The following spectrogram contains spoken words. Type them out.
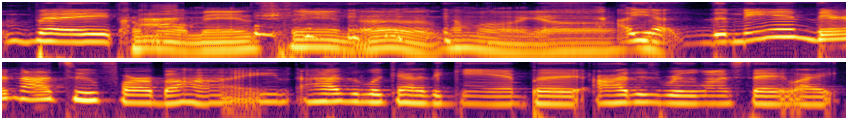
But come I, on, man, stand up. Come on, y'all. Oh, yeah, the men they're not too far behind. I have to look at it again, but I just really want to say like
